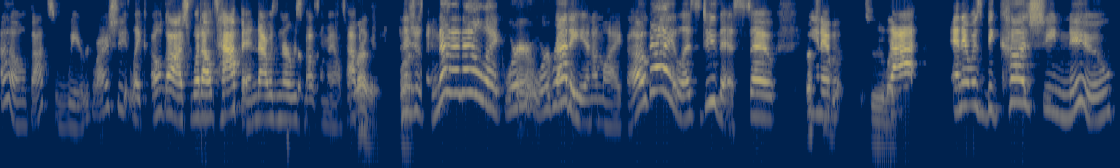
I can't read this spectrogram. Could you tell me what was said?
oh, that's weird. Why is she like, oh gosh, what else happened? I was nervous about something else happening. Right. And right. she was like, no, no, no, like we're we're ready. And I'm like, okay, let's do this. So, that's you know, like, that and it was because she knew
